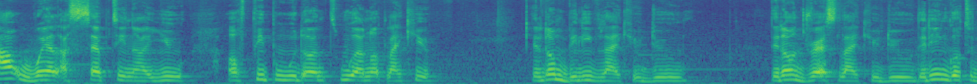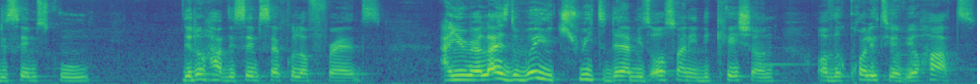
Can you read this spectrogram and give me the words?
How well accepting are you of people who don't who are not like you? They don't believe like you do. They don't dress like you do. They didn't go to the same school. They don't have the same circle of friends. And you realize the way you treat them is also an indication of the quality of your heart.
